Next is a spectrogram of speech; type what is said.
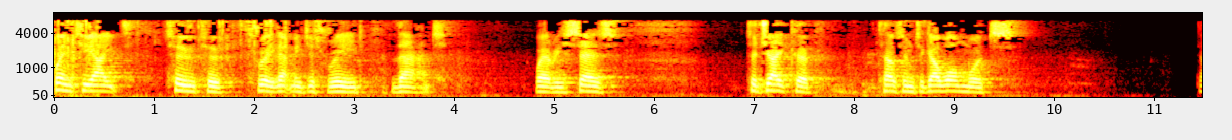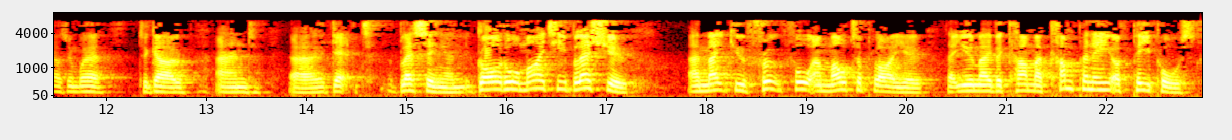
28, 2 to 3. Let me just read that. Where he says to Jacob, tells him to go onwards, tells him where to go and uh, get blessing. And God Almighty bless you and make you fruitful and multiply you, that you may become a company of peoples.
